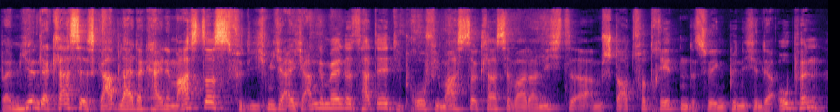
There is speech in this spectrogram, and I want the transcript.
bei mir in der Klasse, es gab leider keine Masters, für die ich mich eigentlich angemeldet hatte. Die Profi-Master-Klasse war da nicht äh, am Start vertreten, deswegen bin ich in der Open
